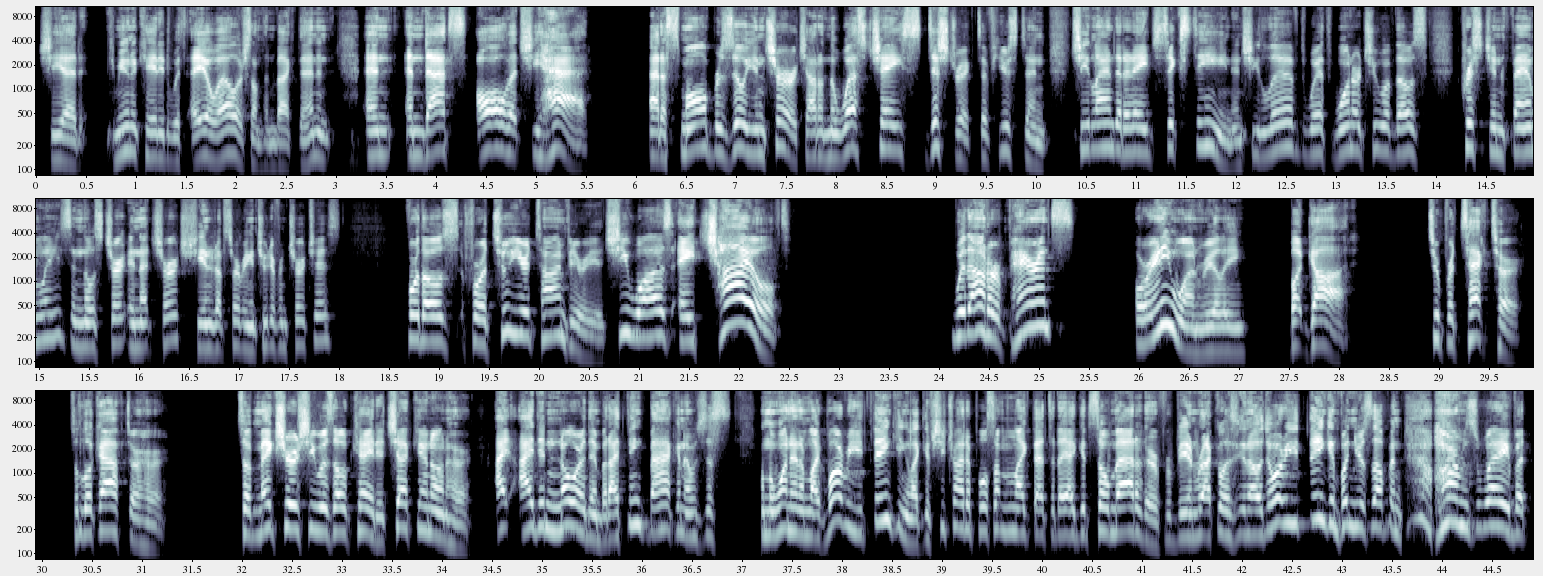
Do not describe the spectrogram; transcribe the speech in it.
she had communicated with AOL or something back then, and, and, and that's all that she had at a small Brazilian church out in the Westchase district of Houston. She landed at age 16 and she lived with one or two of those Christian families in, those church, in that church. She ended up serving in two different churches. for those for a two-year time period. She was a child without her parents or anyone really but God to protect her, to look after her, to make sure she was okay, to check in on her. I, I didn't know her then, but I think back and I was just, on the one hand, I'm like, what were you thinking? Like, if she tried to pull something like that today, I'd get so mad at her for being reckless. You know, what are you thinking, putting yourself in harm's way? But,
